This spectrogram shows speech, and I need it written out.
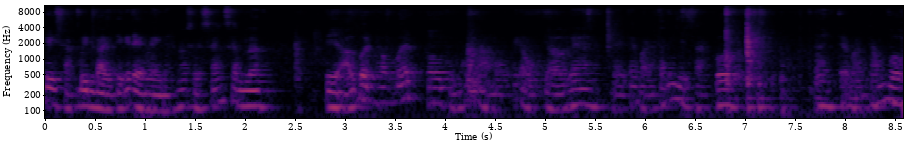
khi sạc pin đầy thì cái đèn này nè, nó sẽ sáng xanh lên. Thì ở bên hông bếp tôi cũng có làm một cái đầu chờ ra để các bạn cắm dây sạc vô. Đây, các bạn cắm vô.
